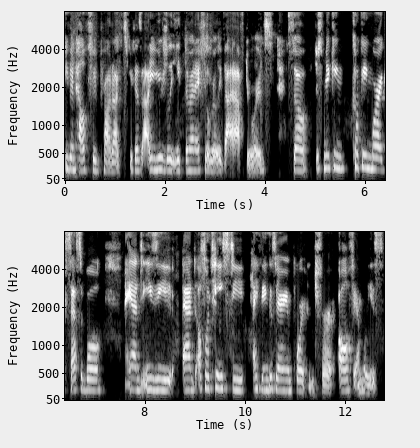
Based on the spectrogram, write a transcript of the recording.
even health food products because I usually eat them and I feel really bad afterwards. So just making cooking more accessible and easy and also tasty, I think is very important for all families.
